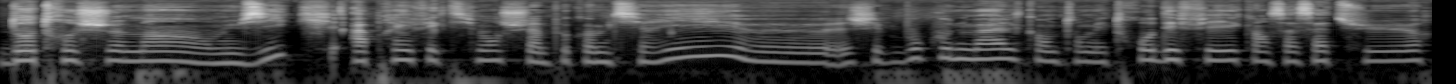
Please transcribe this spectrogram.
d'autres chemins en musique. Après, effectivement, je suis un peu comme Thierry. euh, j'ai beaucoup de mal quand on met trop d'effets, quand ça sature.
